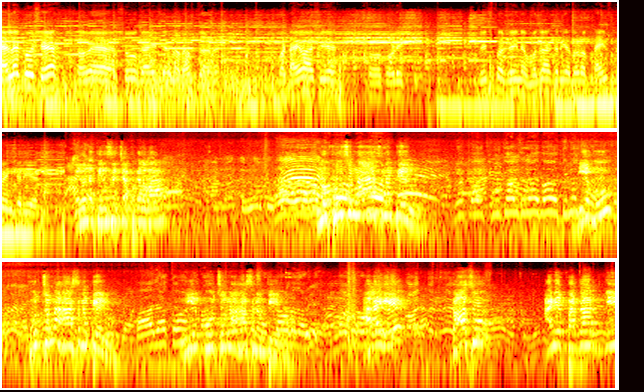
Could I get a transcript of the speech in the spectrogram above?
તેલુગુ છે હવે શું ગાય છે તો રબ જાણે બટ આવ્યા છીએ તો થોડીક બીચ પર જઈને મજા કરીએ થોડો ટાઈમ સ્પેન્ડ કરીએ ఏమన్నా తెలిసే చెప్పగలవా నువ్వు కూర్చున్న ఆసనం పేరు నీవు కూర్చున్న ఆసనం పేరు నేను కూర్చున్న ఆసనం పేరు అలాగే దాసు అనే పదార్థకి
